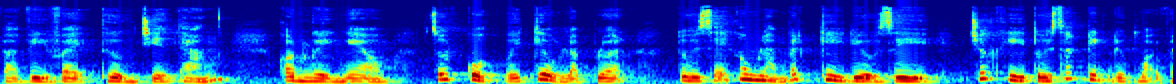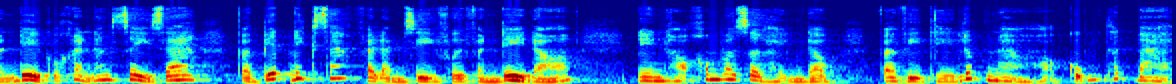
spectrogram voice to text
và vì vậy thường chiến thắng. Còn người nghèo, rốt cuộc với kiểu lập luận, tôi sẽ không làm bất kỳ điều gì trước khi tôi xác định được mọi vấn đề có khả năng xảy ra và biết đích xác phải làm gì với vấn đề đó nên họ không bao giờ hành động và vì thế lúc nào họ cũng thất bại.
